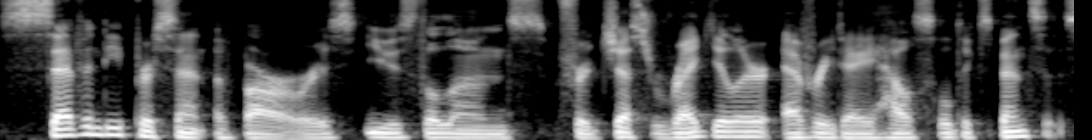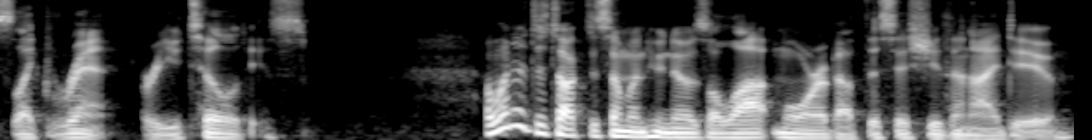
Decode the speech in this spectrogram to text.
70% of borrowers use the loans for just regular everyday household expenses like rent or utilities. I wanted to talk to someone who knows a lot more about this issue than I do.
